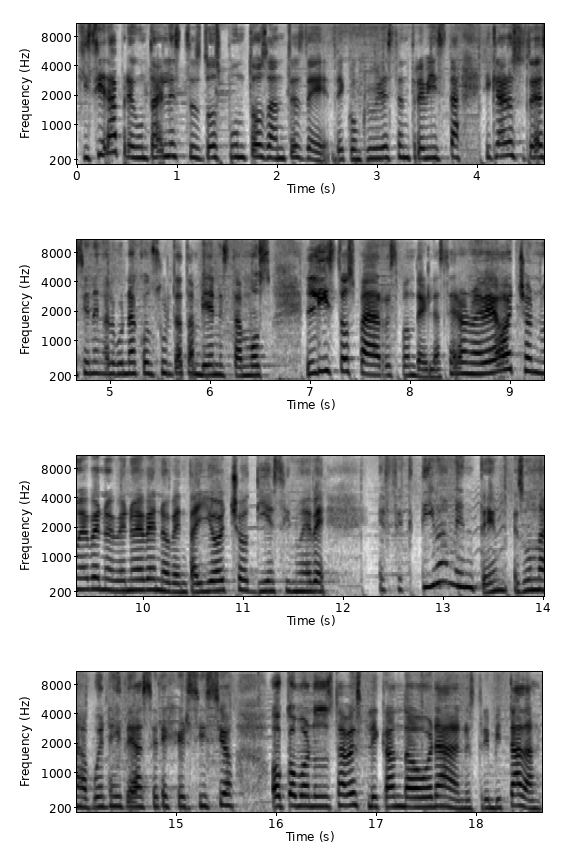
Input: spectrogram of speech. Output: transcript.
Quisiera preguntarle estos dos puntos antes de, de concluir esta entrevista. Y claro, si ustedes tienen alguna consulta, también estamos listos para responderla. 098-999-9819 efectivamente es una buena idea hacer ejercicio o como nos estaba explicando ahora nuestra invitada,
